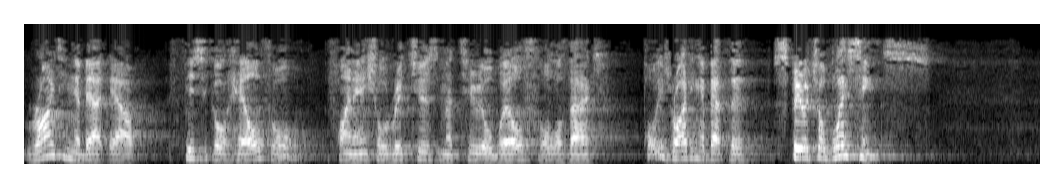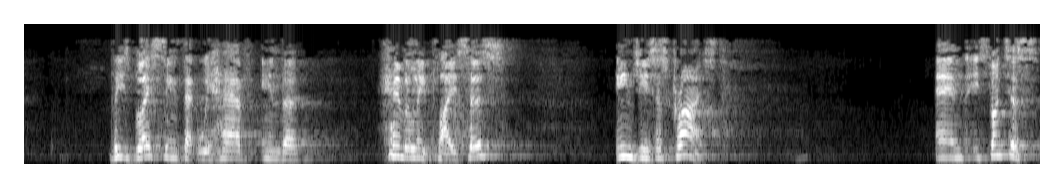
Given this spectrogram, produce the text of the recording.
writing about our physical health or financial riches, material wealth, all of that. Paul is writing about the spiritual blessings. These blessings that we have in the heavenly places in Jesus Christ. And it's not just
